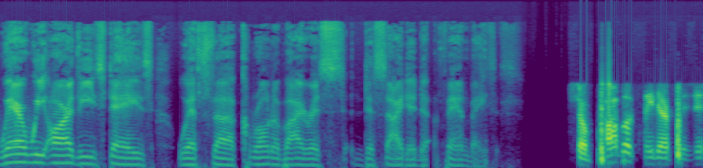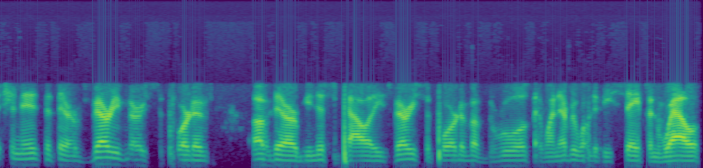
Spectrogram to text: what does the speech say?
where we are these days with uh, coronavirus decided fan bases? So publicly, their position is that they're very, very supportive of their municipalities, very supportive of the rules. They want everyone to be safe and well,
